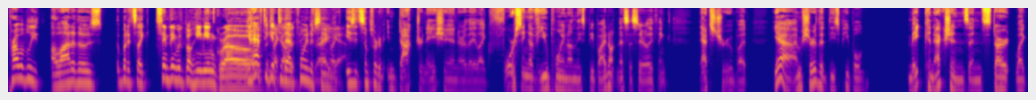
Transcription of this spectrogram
probably a lot of those but it's like Same thing with Bohemian Grove. you have to get like, to that point things, of saying right? like Yeah. is it some sort of indoctrination are they like forcing a viewpoint on these people? I don't necessarily think that's true, but yeah, I'm sure that these people make connections and start like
